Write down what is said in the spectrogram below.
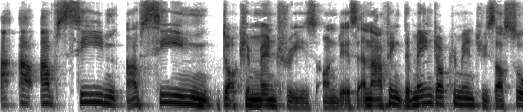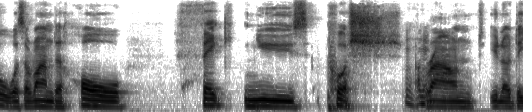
I, I've seen I've seen documentaries on this, and I think the main documentaries I saw was around the whole fake news push around you know the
